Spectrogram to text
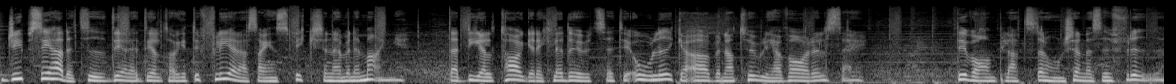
Gypsy hade tidigare deltagit i flera science fiction-evenemang där deltagare klädde ut sig till olika övernaturliga varelser. Det var en plats där hon kände sig fri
